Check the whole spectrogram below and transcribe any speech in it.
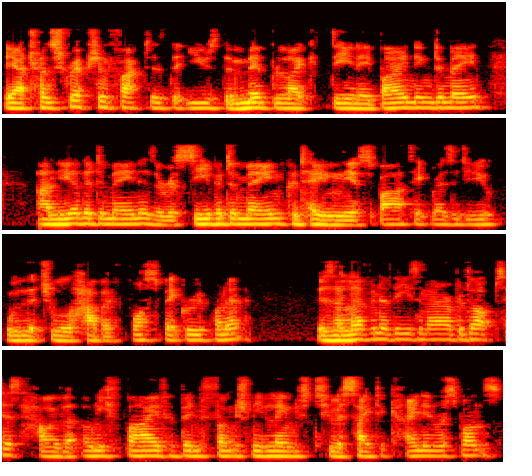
they are transcription factors that use the MYB-like DNA binding domain, and the other domain is a receiver domain containing the aspartate residue, which will have a phosphate group on it. There's 11 of these in Arabidopsis, however, only five have been functionally linked to a cytokinin response.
